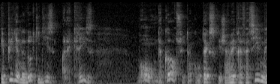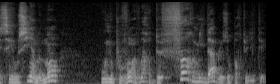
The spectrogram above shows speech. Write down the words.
Et puis il y en a d'autres qui disent oh, la crise, Bon, d'accord, c'est un contexte qui n'est jamais très facile, mais c'est aussi un moment où nous pouvons avoir de formidables opportunités.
